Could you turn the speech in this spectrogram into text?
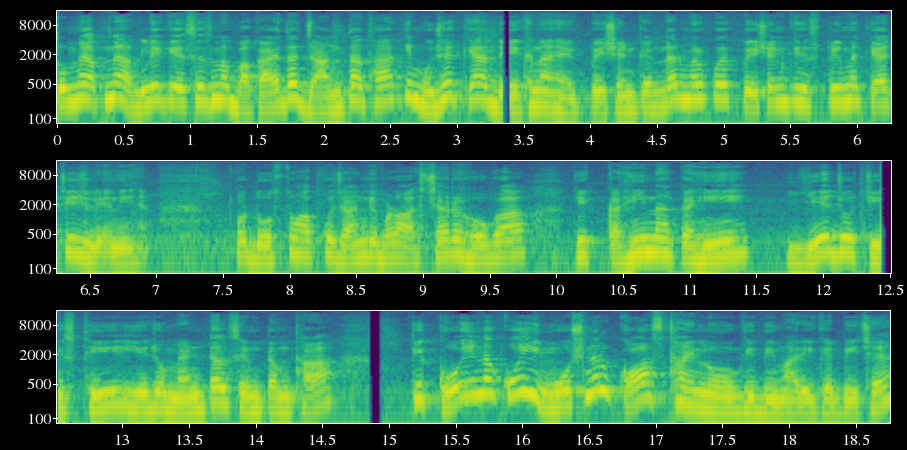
तो मैं अपने अगले केसेस में बाकायदा जानता था कि मुझे क्या देखना है एक पेशेंट के अंदर, मेरे को एक पेशेंट की हिस्ट्री में क्या चीज़ लेनी है। और दोस्तों, आपको जान के बड़ा आश्चर्य होगा कि कहीं ना कहीं ये जो चीज़ थी, ये जो मेंटल सिम्टम था, कि कोई ना कोई इमोशनल कॉज था इन लोगों की बीमारी के पीछे,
